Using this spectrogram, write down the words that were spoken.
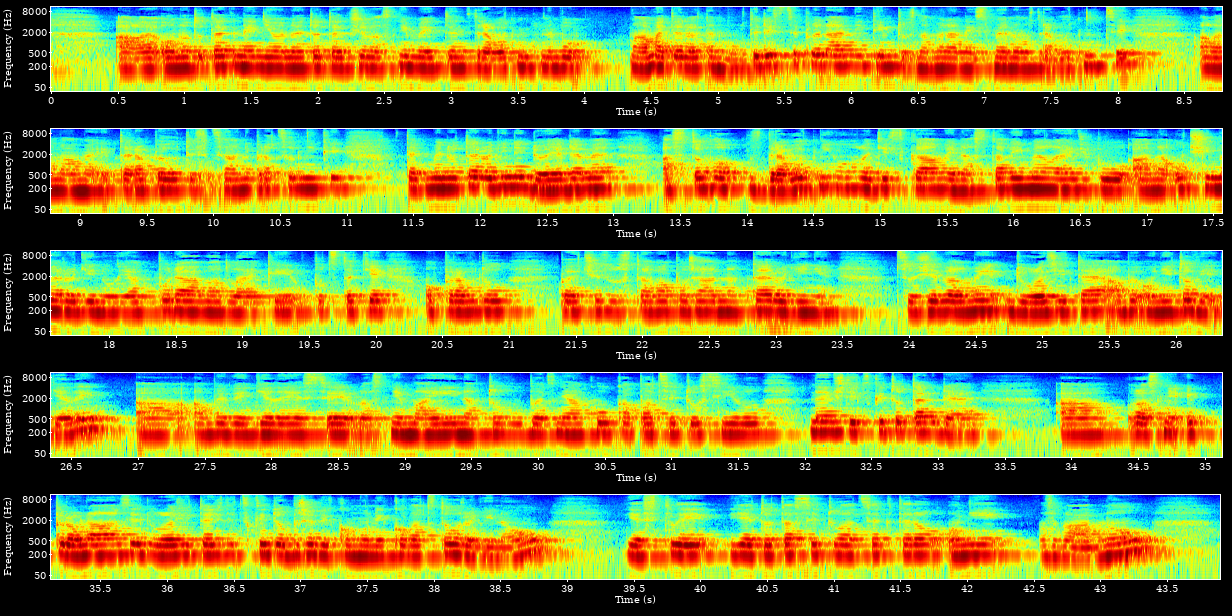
Ale ono to tak není, ono je to tak, že vlastně my ten zdravotník, nebo máme teda ten multidisciplinární tým, to znamená, nejsme jenom zdravotníci, ale máme i terapeuty, sociální pracovníky, tak my do té rodiny dojedeme a z toho zdravotního hlediska my nastavíme léčbu a naučíme rodinu, jak podávat léky. V podstatě opravdu péče zůstává pořád na té rodině, což je velmi důležité, aby oni to věděli a aby věděli, jestli vlastně mají na to vůbec nějakou kapacitu, sílu. Ne vždycky to tak jde. A vlastně i pro nás je důležité vždycky dobře vykomunikovat s tou rodinou, jestli je to ta situace, kterou oni zvládnou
